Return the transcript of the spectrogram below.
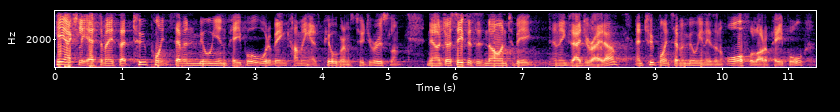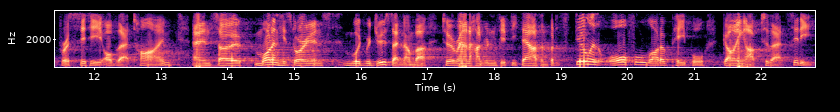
he actually estimates that 2.7 million people would have been coming as pilgrims to Jerusalem. Now, Josephus is known to be an exaggerator, and 2.7 million is an awful lot of people for a city of that time, and so modern historians would reduce that number to around 150,000, but it's still an awful lot of people going up to that city.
